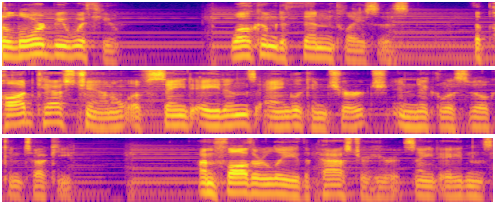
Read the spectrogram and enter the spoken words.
The Lord be with you. Welcome to Thin Places, the podcast channel of St. Aidan's Anglican Church in Nicholasville, Kentucky. I'm Father Lee, the pastor here at St. Aidan's,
